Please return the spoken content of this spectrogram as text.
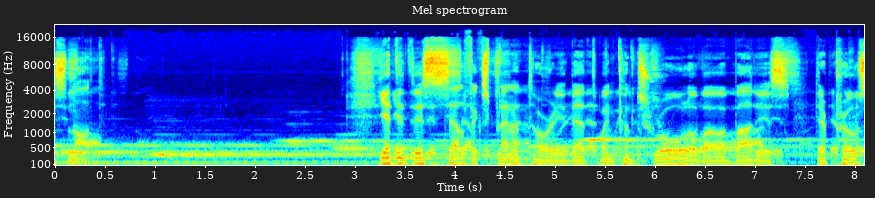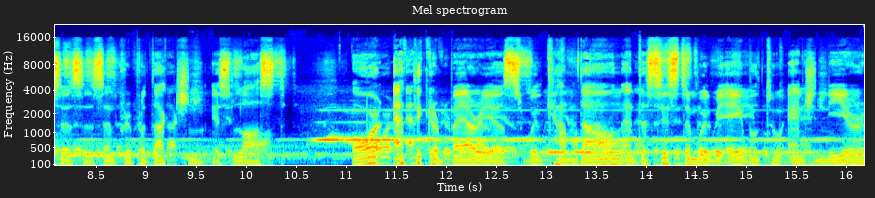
is not. Yet it is self explanatory that when control of our bodies, their processes, and reproduction is lost, all ethical barriers will come down and the system will be able to engineer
